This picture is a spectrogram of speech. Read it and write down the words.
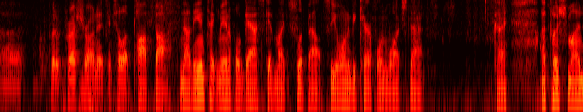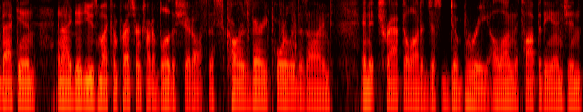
uh, put a pressure on it until it popped off. Now the intake manifold gasket might slip out, so you want to be careful and watch that. Okay. I pushed mine back in and I did use my compressor and try to blow the shit off. This car is very poorly designed and it trapped a lot of just debris along the top of the engine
